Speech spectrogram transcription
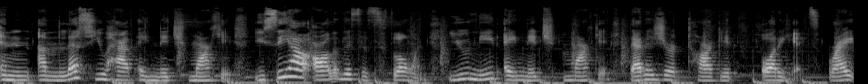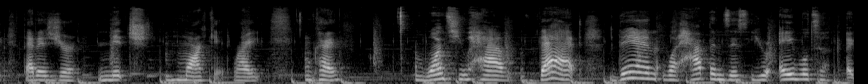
and unless you have a niche market. You see how all of this is flowing. You need a niche market. That is your target audience, right? That is your niche market, right? Okay once you have that, then what happens is you're able to uh,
